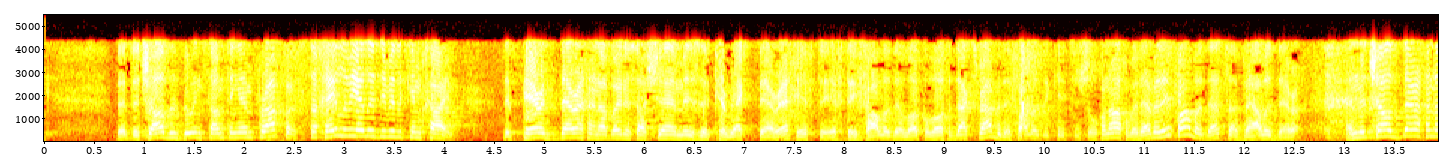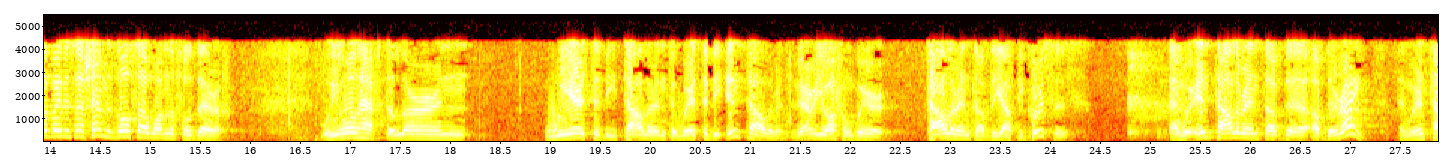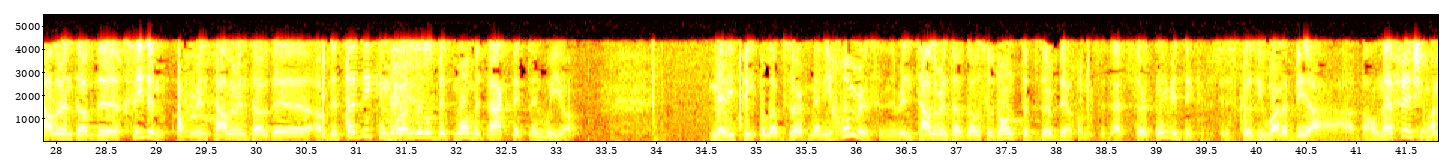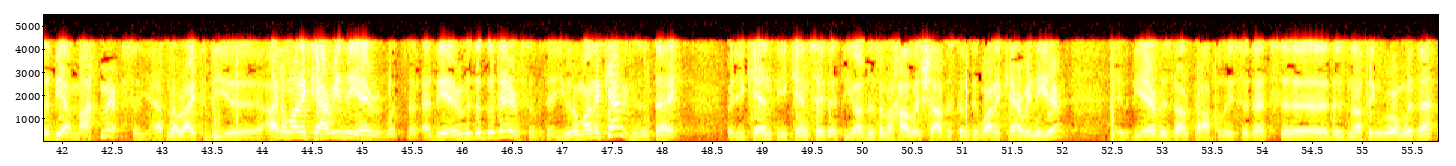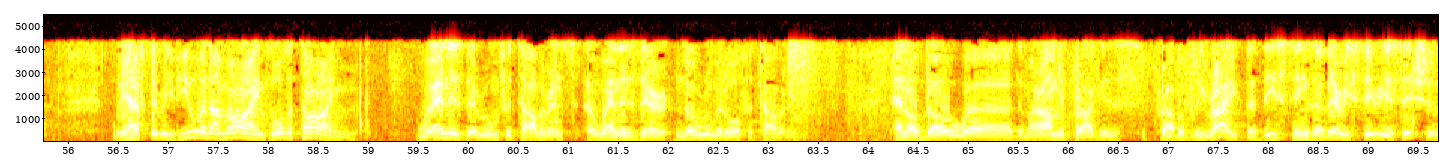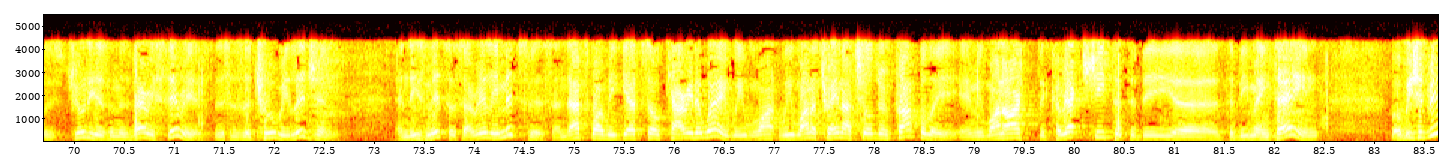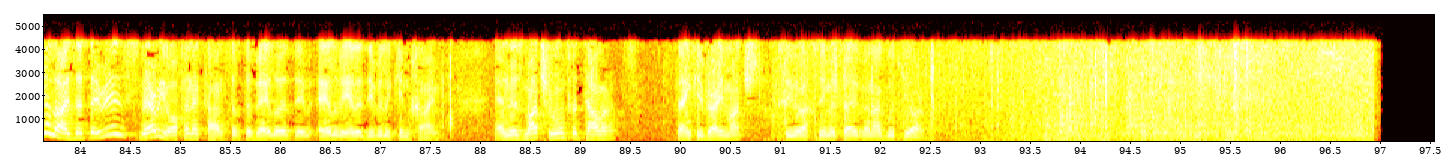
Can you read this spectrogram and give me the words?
that the child is doing something improper. The parent's derech and avodas Hashem is a correct derech if they, if they follow the local Orthodox rabbi, they follow the Kitzur Shulchan Aruch, whatever they follow, that's a valid derech. And the child's derech and avodas Hashem is also a wonderful derech. We all have to learn where to be tolerant and where to be intolerant. Very often we're tolerant of the apikursis, and we're intolerant of the of the right, and we're intolerant of the chassidim, or we're intolerant of the of the tzaddikim who are a little bit more medactic than we are. Many people observe many chumras, and they're intolerant of those who don't observe their chumras. So that's certainly ridiculous. Just because you want to be a bal nefesh, you want to be a machmer, so you have no right to be. A, I don't want to carry in the eruv. What's a, the eruv is a good eruv, so you don't want to carry it's a But you can't you can't say that the others are machallah Shabbos because they want to carry in the air. If the air is done properly, so that's uh, there's nothing wrong with that. We have to review in our minds all the time when is there room for tolerance and when is there no room at all for tolerance. And although uh, the Maharal Prague is probably right that these things are very serious issues, Judaism is very serious. This is a true religion. And these mitzvahs are really mitzvahs, and that's why we get so carried away. We want, we want to train our children properly, and we want our, the correct shita to be, uh, to be maintained. But we should realize that there is very often a concept of Elu Elu Chaim, and there's much room for tolerance. Thank you very much. See you and a good.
